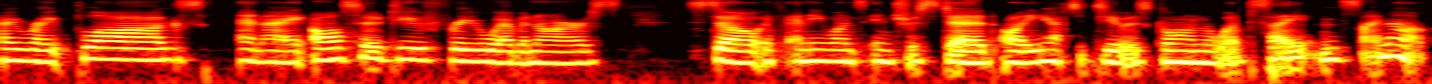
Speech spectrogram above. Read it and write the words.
I write blogs and I also do free webinars. So if anyone's interested, all you have to do is go on the website and sign up.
